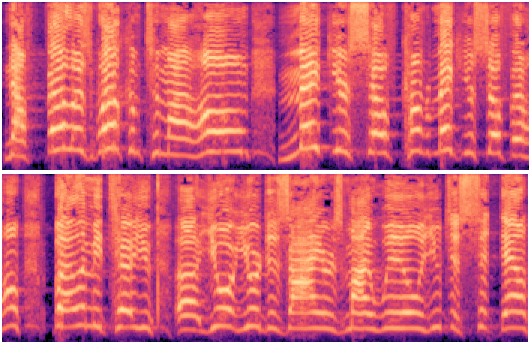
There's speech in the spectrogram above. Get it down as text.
now fellas, welcome to my home. Make yourself comfortable. Make yourself at home. But let me tell you, uh, your, your desires, my will. You just sit down.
